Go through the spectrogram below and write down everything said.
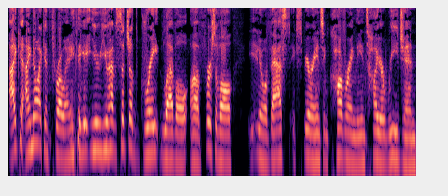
I can I know I can throw anything at you. You have such a great level of first of all, you know, a vast experience in covering the entire region.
